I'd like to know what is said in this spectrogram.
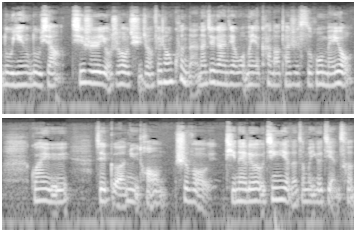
录音录像，其实有时候取证非常困难。那这个案件我们也看到，它是似乎没有关于。这个女童是否体内留有精液的这么一个检测，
